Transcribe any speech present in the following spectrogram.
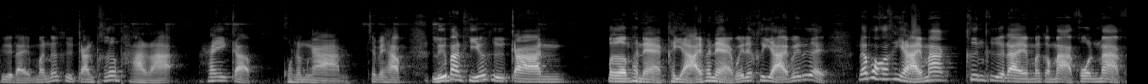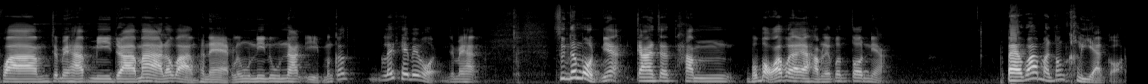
คืออะไร มันก็คือการเพิ่มภาระให้กับคนทำงานใช่ไหมครับ หรือบางทีก็คือการเติมแผนกขยายแผนกไปเรื่อยขยายไปเรื่อยแล้วพอเขาขยายมากขึ้นคืออะไรมันก็มากคนมากความใช่ไหมครับมีดราม่าระหว่างแผนกแล้วนู่นนี่นู่นนั่นอีก มันก็เละเทะไปหมดใช่ไหมครับ ซึ่งทั้งหมดเนี่ยการจะทำผมบอกว่าเวลาจะทำอะไรเริ่มต้นเนี่ย แปลว่ามันต้องเคลียร์ก่อน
